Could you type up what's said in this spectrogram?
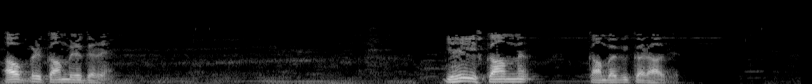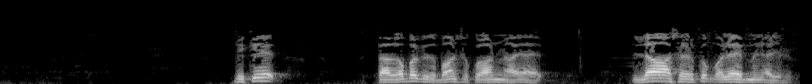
آپ اپنے کام میں لے کے رہیں۔ یہی اس کام میں کامیابی کا راز ہے۔ دیکھیے پیغبر کی زبان سے قرآن میں آیا ہے، لا سرکم علیہ من اجر۔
